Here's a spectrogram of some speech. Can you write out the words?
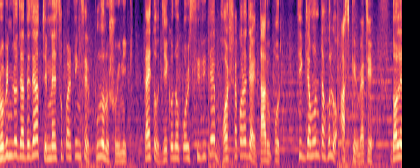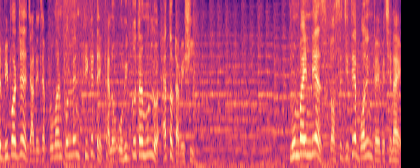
রবীন্দ্র জাদেজা চেন্নাই সুপার কিংসের পুরনো সৈনিক। তাই তো যে কোনো পরিস্থিতিতে ভরসা করা যায় তার উপর। ঠিক যেমনটা হলো আজকের ম্যাচে। দলের বিপর্যয়ে জাদেজা প্রমাণ করলেন ক্রিকেটে কেন অভিজ্ঞতার মূল্য এতটা বেশি। মুম্বাই ইন্ডিয়ান্স টসে জিতে বোলিংটাই বেছে নেয়।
